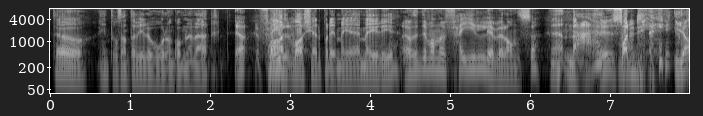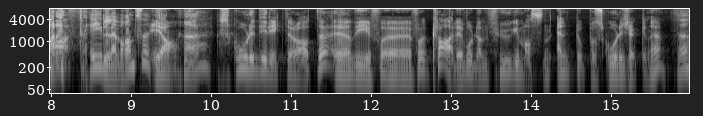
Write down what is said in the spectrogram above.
Det er jo interessant å vite hvordan kom den der. Ja, Hva, feil, hva skjedde på det me- meieriet? Ja, det var en feilleveranse. Nei, Eh, var det de? Ja. Var det en feilleveranse? Ja. Skoledirektoratet de forklarer hvordan fugemassen endte opp på skolekjøkkenet. Ja.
